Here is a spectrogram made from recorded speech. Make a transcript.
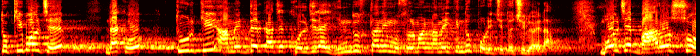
তো কি বলছে? দেখো, তুর্কি আমিরদের কাছে খলজিরা হিন্দুস্তানি মুসলমান নামেই কিন্তু পরিচিত ছিল এরা। বলছে বারোশো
